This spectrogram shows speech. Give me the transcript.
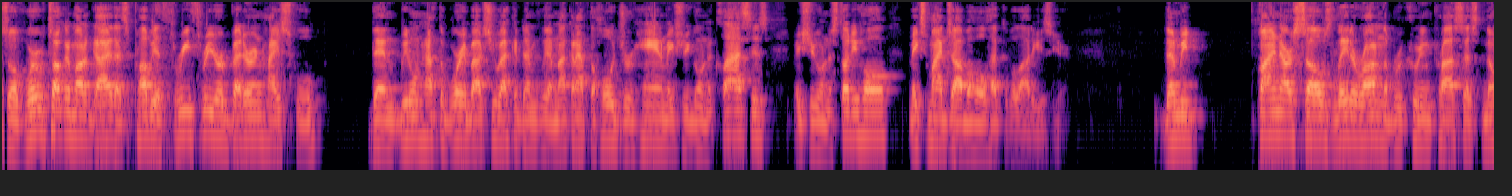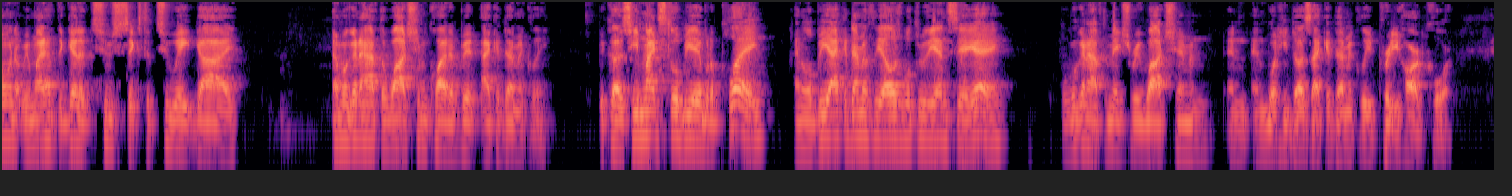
So if we're talking about a guy that's probably a three three or better in high school, then we don't have to worry about you academically. I'm not going to have to hold your hand, make sure you're going to classes, make sure you're going to study hall. Makes my job a whole heck of a lot easier. Then we find ourselves later on in the recruiting process knowing that we might have to get a two six to two eight guy, and we're going to have to watch him quite a bit academically because he might still be able to play and will be academically eligible through the NCAA, but we're going to have to make sure we watch him and, and, and what he does academically pretty hardcore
